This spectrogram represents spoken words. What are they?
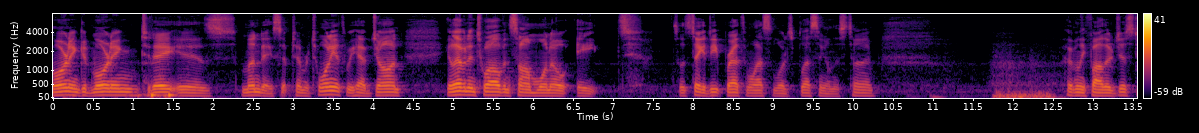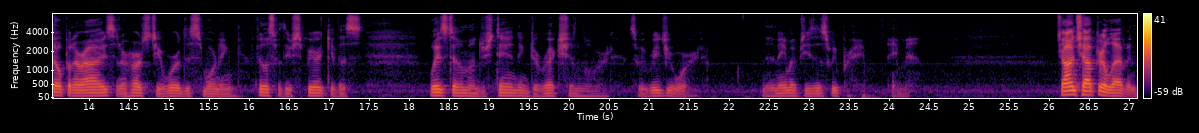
morning. Good morning. Today is Monday, September 20th. We have John 11 and 12 and Psalm 108. So let's take a deep breath and we'll ask the Lord's blessing on this time. Heavenly Father, just open our eyes and our hearts to your word this morning. Fill us with your spirit. Give us wisdom, understanding, direction, Lord, as we read your word. In the name of Jesus we pray. Amen. John chapter 11.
